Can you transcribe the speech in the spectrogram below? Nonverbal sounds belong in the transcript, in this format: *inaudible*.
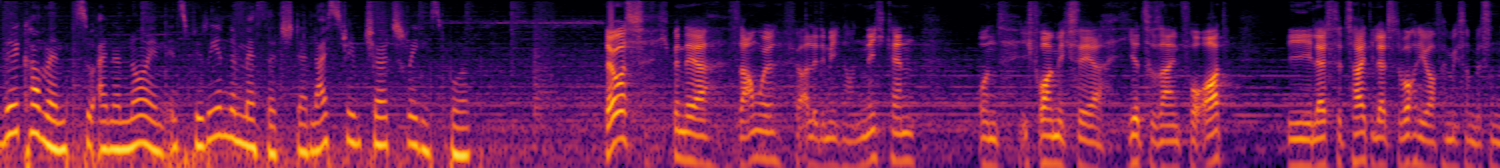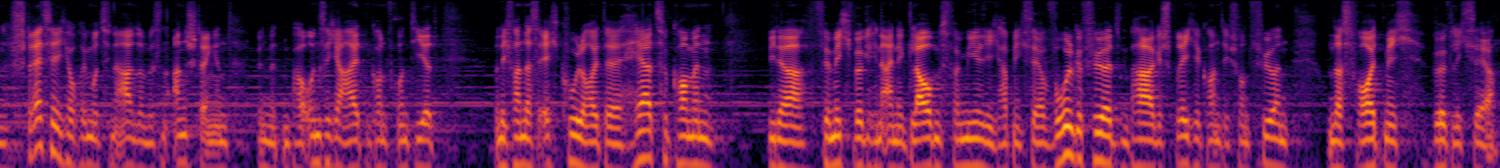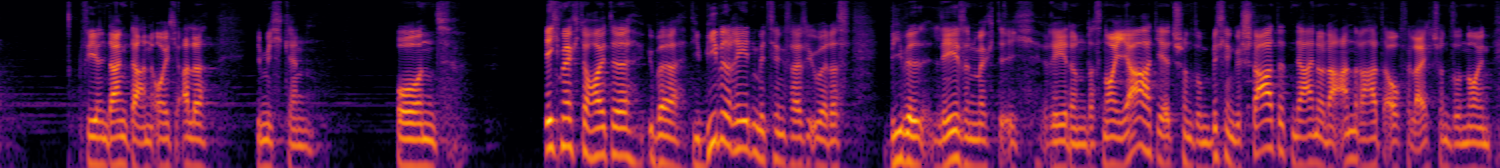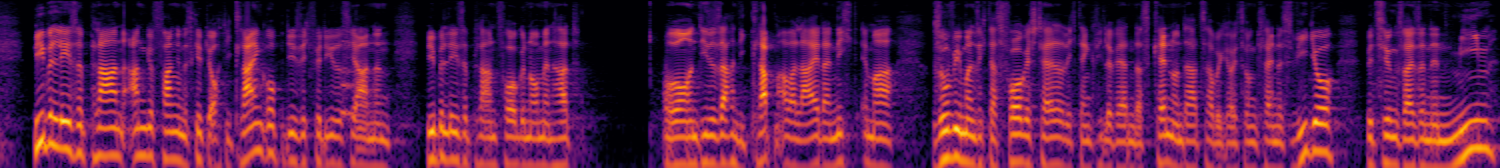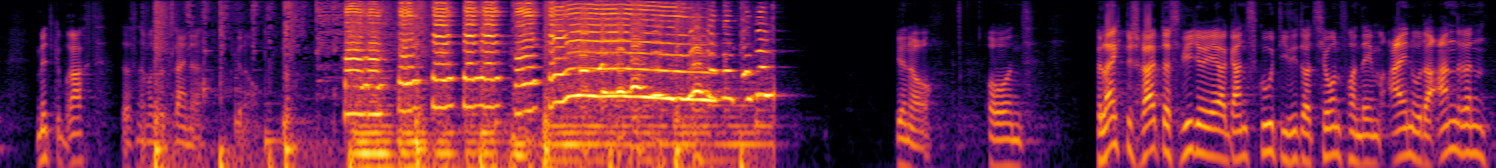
Willkommen zu einer neuen inspirierenden Message der Livestream Church Regensburg. Servus, ich bin der Samuel, für alle, die mich noch nicht kennen. Und ich freue mich sehr, hier zu sein vor Ort. Die letzte Zeit, die letzte Woche, die war für mich so ein bisschen stressig, auch emotional so ein bisschen anstrengend. Bin mit ein paar Unsicherheiten konfrontiert. Und ich fand das echt cool, heute herzukommen. Wieder für mich wirklich in eine Glaubensfamilie. Ich habe mich sehr wohl geführt. Ein paar Gespräche konnte ich schon führen. Und das freut mich wirklich sehr. Vielen Dank da an euch alle, die mich kennen. Und ich möchte heute über die Bibel reden, beziehungsweise über das Bibellesen möchte ich reden. Und das neue Jahr hat ja jetzt schon so ein bisschen gestartet. Und der eine oder andere hat auch vielleicht schon so einen neuen Bibelleseplan angefangen. Es gibt ja auch die Kleingruppe, die sich für dieses Jahr einen Bibelleseplan vorgenommen hat. Und diese Sachen, die klappen aber leider nicht immer so, wie man sich das vorgestellt hat. Ich denke, viele werden das kennen und dazu habe ich euch so ein kleines Video beziehungsweise einen Meme mitgebracht. Das sind immer so kleine, genau. Genau. Und vielleicht beschreibt das Video ja ganz gut die Situation von dem einen oder anderen.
